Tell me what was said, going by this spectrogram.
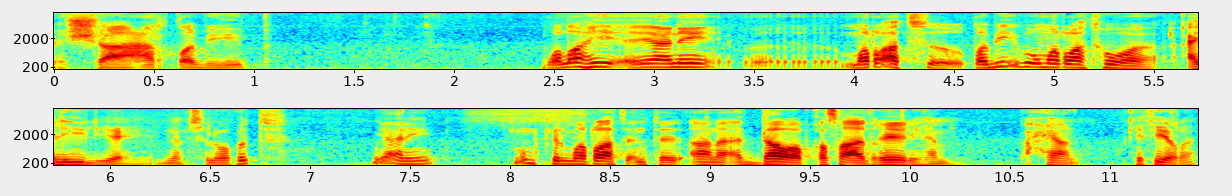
الشاعر طبيب؟ والله يعني مرات طبيب ومرات هو عليل يعني بنفس الوقت. يعني ممكن مرات أنت أنا أتداوى بقصائد غيري هم أحيانا كثيرة.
